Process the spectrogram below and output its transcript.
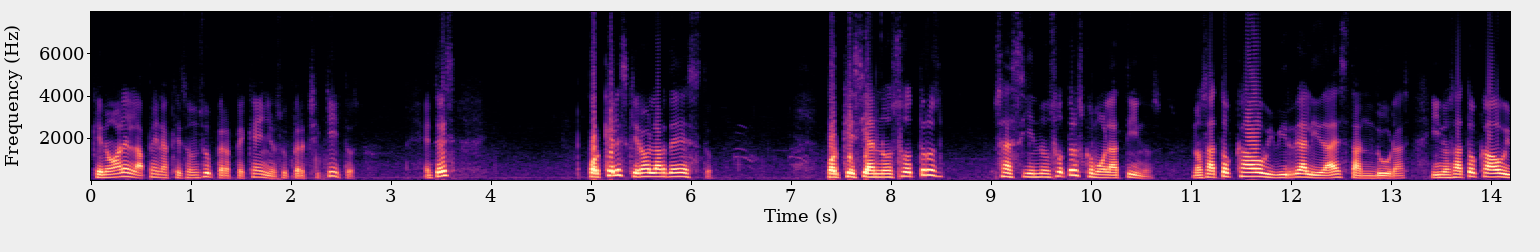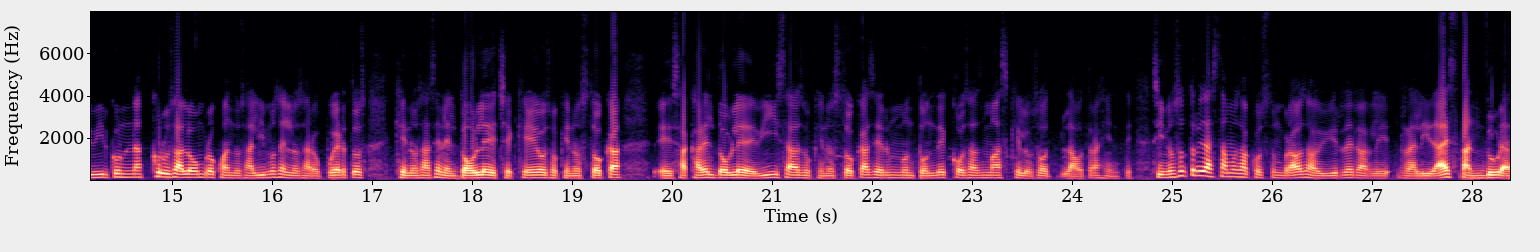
que no valen la pena, que son súper pequeños, súper chiquitos. Entonces, ¿por qué les quiero hablar de esto? Porque si a nosotros, o sea, si nosotros como latinos nos ha tocado vivir realidades tan duras y nos ha tocado vivir con una cruz al hombro cuando salimos en los aeropuertos que nos hacen el doble de chequeos o que nos toca eh, sacar el doble de visas o que nos toca hacer un montón de cosas más que los, la otra gente. Si nosotros ya estamos acostumbrados a vivir de realidades tan duras,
